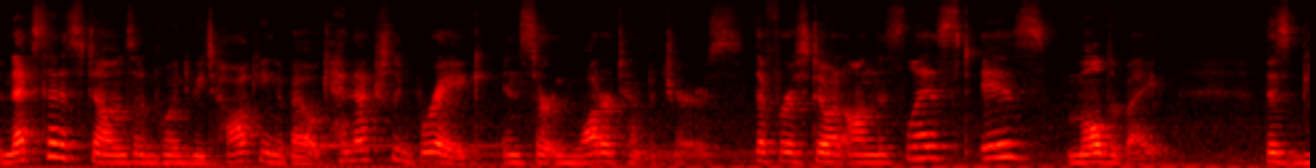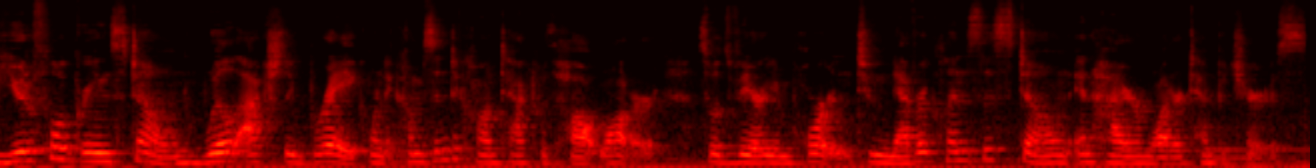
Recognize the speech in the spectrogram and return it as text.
the next set of stones that I'm going to be talking about can actually break in certain water temperatures. The first stone on this list is moldavite. This beautiful green stone will actually break when it comes into contact with hot water, so it's very important to never cleanse this stone in higher water temperatures.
